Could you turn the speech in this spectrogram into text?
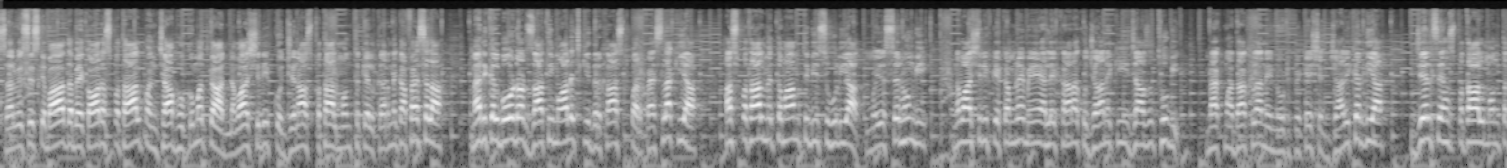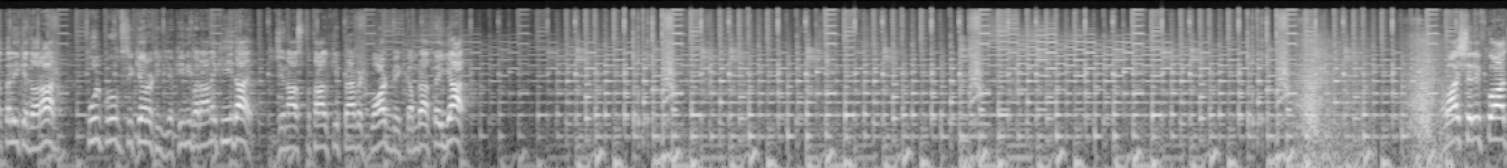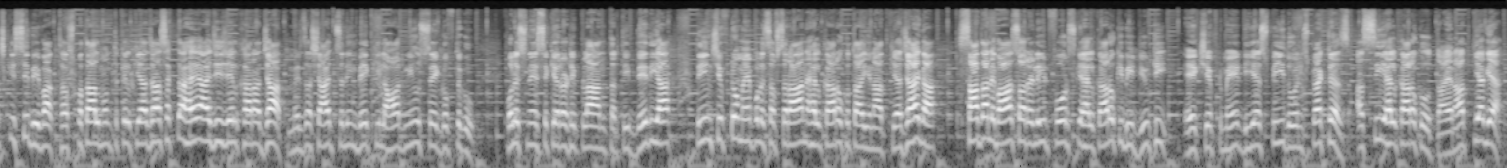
सर्विसेज़ के बाद अब एक और अस्पताल, पंजाब हुकूमत का नवाज़ शरीफ को जिना अस्पताल मुंतकिल करने का फैसला। मेडिकल बोर्ड और जाती मॉलेज की दरखास्त पर फैसला किया। अस्पताल में तमाम तबी सहूलियात मैसर होंगी। नवाज़ शरीफ के कमरे में अहल खाना को जाने की इजाज़त होगी। महकमा दाखिला ने नोटिफिकेशन जारी कर दिया। जेल से अस्पताल मुंतकली के दौरान फुल प्रूफ सिक्योरिटी यकीनी बनाने की हिदायत। जिना अस्पताल की प्राइवेट वार्ड में कमरा तैयार। नवाज़ शरीफ को आज किसी भी वक्त अस्पताल मुंतकिल किया जा सकता है। आईजी जेल खाना जात मिर्ज़ा शाहिद सलीम बेग की लाहौर न्यूज़ से गुफ्तगु। पुलिस ने सिक्योरिटी प्लान तरतीब दे दिया। तीन शिफ्टों में पुलिस अफसरान एहलकारों को तैनात किया जाएगा। सादा लिबास और एलीट फोर्स के एहलकारों की भी ड्यूटी। एक शिफ्ट में डीएसपी, दो इंस्पेक्टर्स, अस्सी एहलकारों को तैनात किया गया।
